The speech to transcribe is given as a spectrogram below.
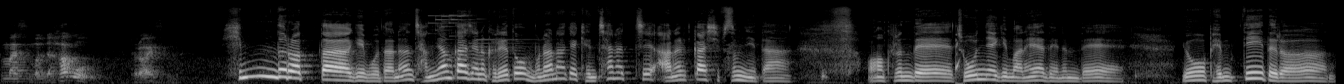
한 말씀 먼저 하고 들어가겠습니다. 힘들었다기보다는 작년까지는 그래도 무난하게 괜찮았지 않을까 싶습니다. 어, 그런데 좋은 얘기만 해야 되는데 요 뱀띠들은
